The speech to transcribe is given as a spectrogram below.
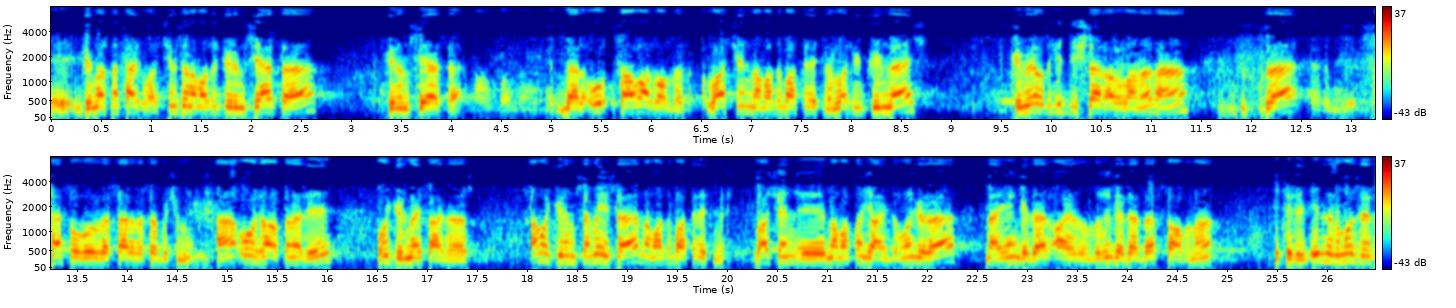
e, gülmək arasında fərq var. Kimsə namazı gülümsəyərsə, gülümsəyərsə, bəli, o savabı azaldır. Lakin namazı batil etmir. Lakin gülmək, gülmək odur ki, dişlər aralanır, hə? Və səs olur və s. və s. bu kimi. Hə? O icraatı nədir? O gülmək sayılır. Amma gülümsəmək isə namazı batil etmir. Lakin e, namazdan yayıldığına görə müəyyən qədər, ayrıldığı qədər də savabını itirir. İbn-i Muzir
